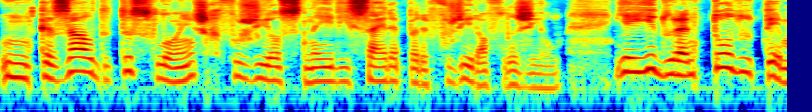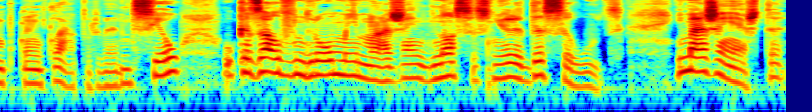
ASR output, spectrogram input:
um casal de tecelões refugiou-se na Ericeira para fugir ao flagelo. E aí, durante todo o tempo em que lá permaneceu, o casal venerou uma imagem de Nossa Senhora da Saúde. Imagem esta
